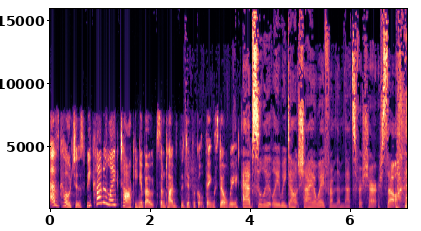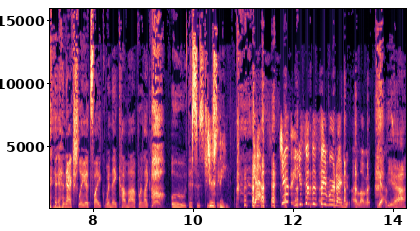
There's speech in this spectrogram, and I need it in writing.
as coaches, we kind of like talking about sometimes the difficult things, don't we? Absolutely. We don't shy away from them, that's for sure. So, and actually it's like when they come up, we're like, oh, "Ooh, this is juicy." juicy. yes, juicy. You said the same word I do. I love it. Yes. Yeah.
